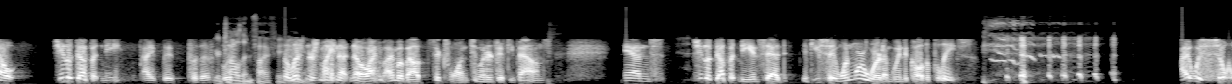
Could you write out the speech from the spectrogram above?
Now, she looked up at me. I for the You're list- taller than five feet. the listeners might not know I'm I'm about six one, two hundred fifty pounds, and she looked up at me and said, "If you say one more word, I'm going to call the police." I was so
